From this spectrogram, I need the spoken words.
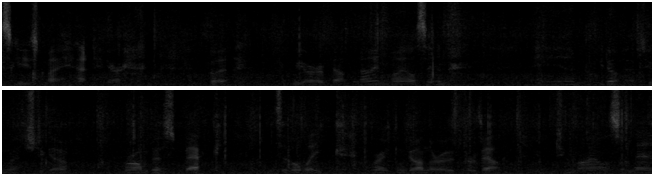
Excuse my hat hair, but we are about nine miles in, and we don't have too much to go. We're almost back to the lake where I can go on the road for about two miles, and then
